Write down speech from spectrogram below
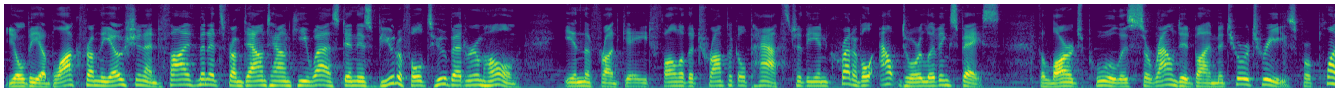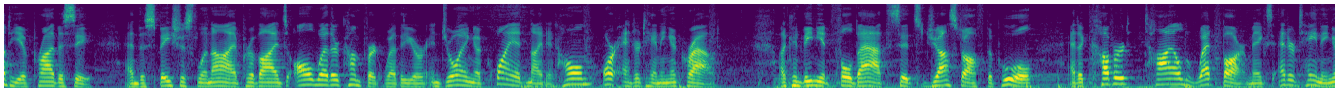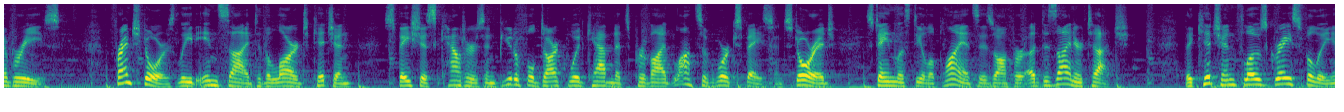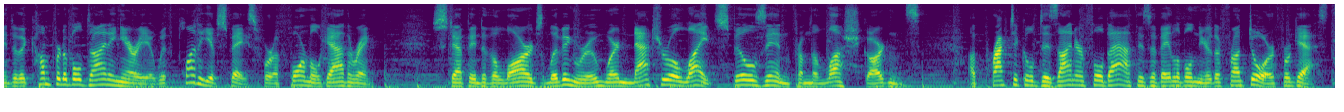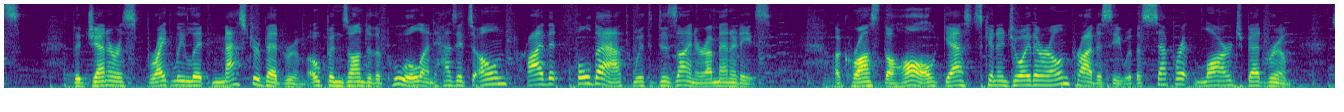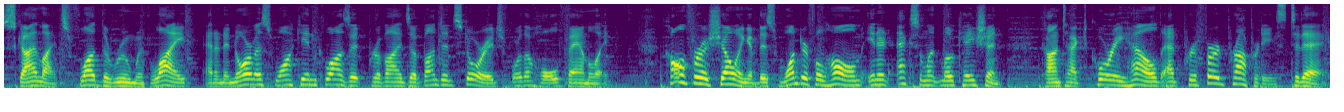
You'll be a block from the ocean and five minutes from downtown Key West in this beautiful two bedroom home. In the front gate, follow the tropical paths to the incredible outdoor living space. The large pool is surrounded by mature trees for plenty of privacy, and the spacious lanai provides all weather comfort whether you're enjoying a quiet night at home or entertaining a crowd. A convenient full bath sits just off the pool, and a covered, tiled wet bar makes entertaining a breeze. French doors lead inside to the large kitchen. Spacious counters and beautiful dark wood cabinets provide lots of workspace and storage. Stainless steel appliances offer a designer touch. The kitchen flows gracefully into the comfortable dining area with plenty of space for a formal gathering. Step into the large living room where natural light spills in from the lush gardens. A practical designer full bath is available near the front door for guests. The generous, brightly lit master bedroom opens onto the pool and has its own private full bath with designer amenities. Across the hall, guests can enjoy their own privacy with a separate large bedroom. Skylights flood the room with light, and an enormous walk in closet provides abundant storage for the whole family. Call for a showing of this wonderful home in an excellent location. Contact Cory Held at Preferred Properties today.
